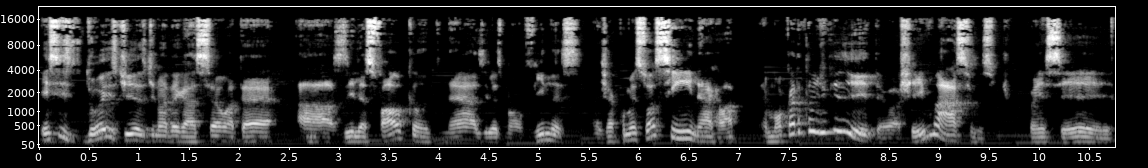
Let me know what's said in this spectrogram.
esses dois dias de navegação até as Ilhas Falkland, né, as Ilhas Malvinas, já começou assim, né, aquela, é maior cartão de visita, eu achei máximo, assim, tipo, conhecer,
